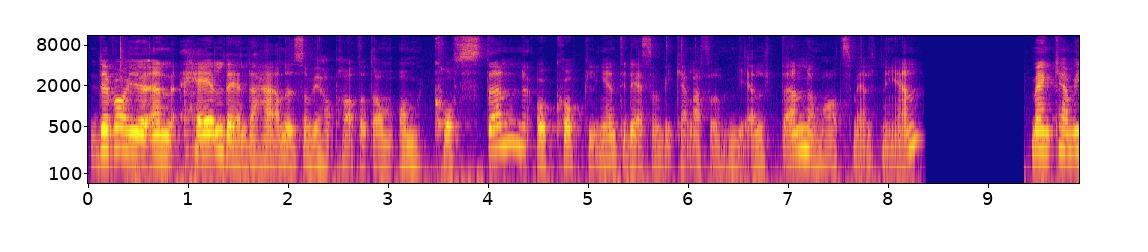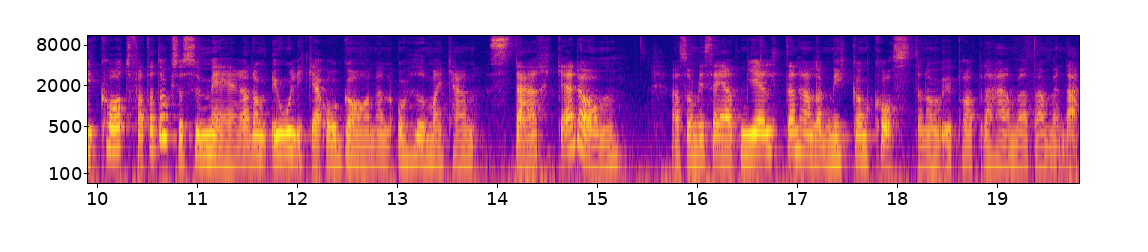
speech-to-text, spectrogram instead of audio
Det var ju en hel del det här nu som vi har pratat om, om kosten och kopplingen till det som vi kallar för mjälten och matsmältningen. Men kan vi kortfattat också summera de olika organen och hur man kan stärka dem? Alltså om vi säger att mjälten handlar mycket om kosten och vi pratade här med att använda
